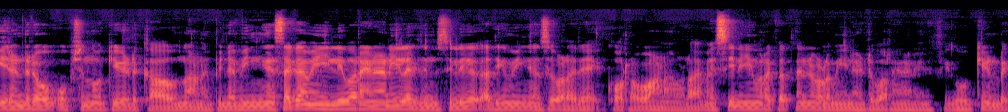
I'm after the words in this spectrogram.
ഈ രണ്ട് ഓപ്ഷൻ നോക്കി എടുക്കാവുന്നതാണ്. പിന്നെ വിങ്ങേഴ്സ് ഒക്കെ മെയിൻലി പറയാനാണെങ്കിൽ ലെജൻസിൽ അധികം വിങ്ങേഴ്സ് വളരെ കുറവാണ്. അവിടെ മെസ്സി നെയ്മറൊക്കെ തന്നെയുള്ള മെയിനായിട്ട് പറയാനാണെങ്കിൽ ഫിഗോക്കെ ഉണ്ട്.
